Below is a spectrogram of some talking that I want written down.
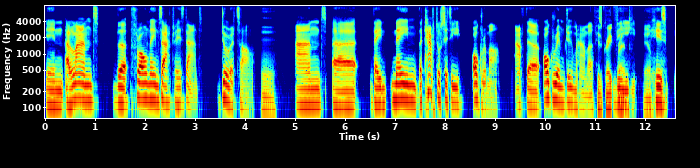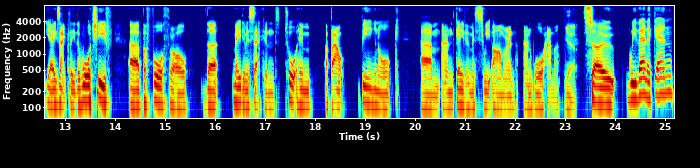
in a land that Thrall names after his dad, Durotar Mm. And uh, they name the capital city Orgrimmar after Orgrim Doomhammer, His great friend. the yeah. his yeah exactly the war chief uh, before Thrall that made him his second, taught him about being an orc, um, and gave him his sweet armor and, and warhammer. Yeah. So we then again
